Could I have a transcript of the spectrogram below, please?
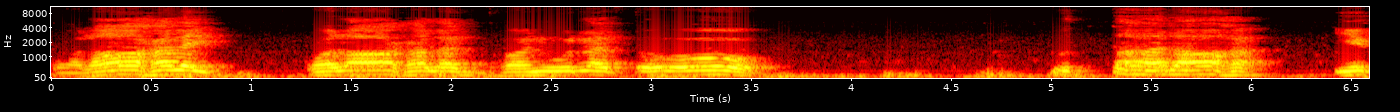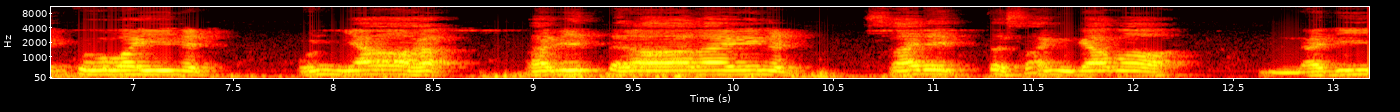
కోలాహలై కోలాహల ధ్వనులతో ఉత్తారాహ ఎక్కువైన పుణ్యాహ పవిత్రాలైన సరిత్ సంగమ నదీ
